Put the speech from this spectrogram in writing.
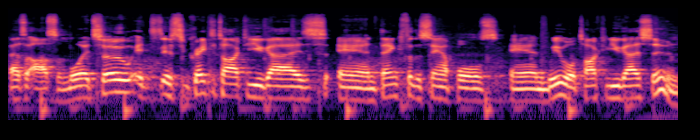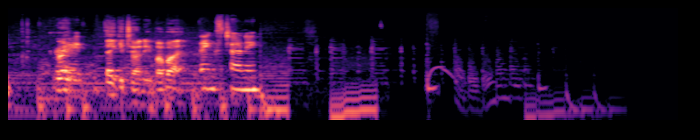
That's awesome. Well, it's so it's it's great to talk to you guys, and thanks for the samples. And we will talk to you guys soon. Great. Thank you, Tony. Bye bye. Thanks, Tony.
